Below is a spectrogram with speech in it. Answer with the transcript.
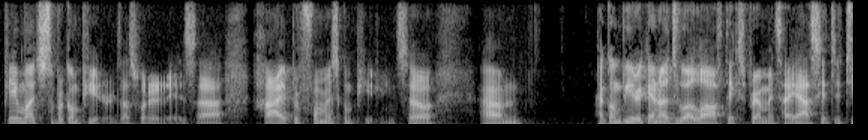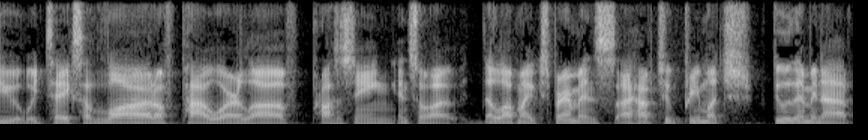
pretty much supercomputer. That's what it is. Uh, high performance computing. So, um, a computer cannot do a lot of the experiments I ask it to do. It takes a lot of power, a lot of processing, and so uh, a lot of my experiments I have to pretty much do them in a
